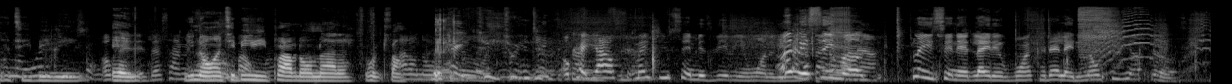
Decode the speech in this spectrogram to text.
Auntie BB. Okay, And is that time you know Auntie BB probably don't know how to work the iPhone. don't know what I'm. Okay, y'all, make sure you send Miss Vivian one of these. Let me see, Mug. Please send that lady one, cause that lady knows she helped us.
